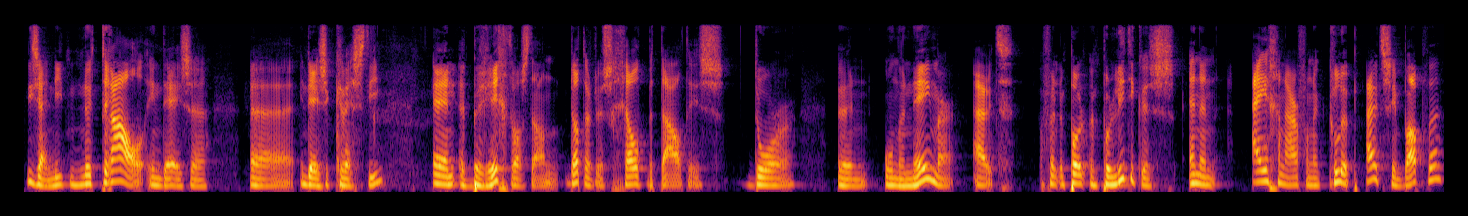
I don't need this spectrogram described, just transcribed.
Die zijn niet neutraal in deze, eh, in deze kwestie. En het bericht was dan dat er dus geld betaald is door een ondernemer uit, of een, een politicus en een eigenaar van een club uit Zimbabwe.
